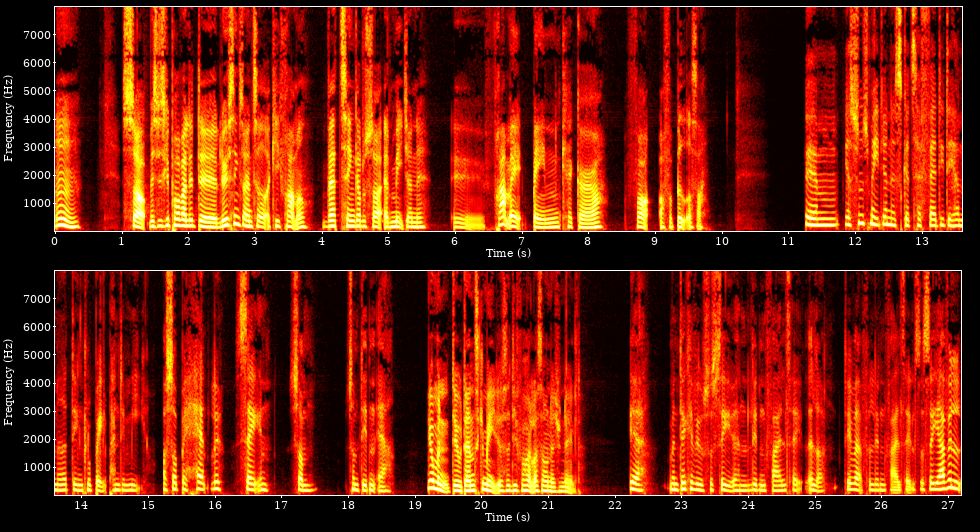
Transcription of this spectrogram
Mm. Så hvis vi skal prøve at være lidt øh, løsningsorienteret og kigge fremad, hvad tænker du så, at medierne øh, fremad banen kan gøre for at forbedre sig? Øhm, jeg synes, medierne skal tage fat i det her med, at det er en global pandemi, og så behandle sagen som, som det, den er. Jo, men det er jo danske medier, så de forholder sig jo nationalt. Ja, men det kan vi jo så se er lidt en fejltag, eller det er i hvert fald lidt en fejltagelse. Så jeg vil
